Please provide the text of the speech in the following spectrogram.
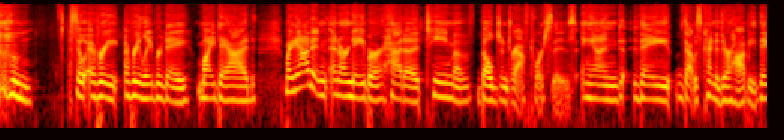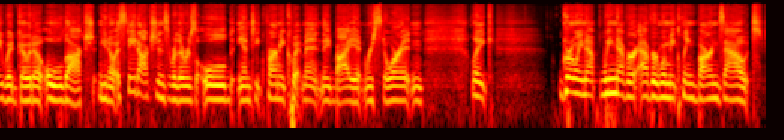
know, so every every Labor Day, my dad, my dad and, and our neighbor had a team of Belgian draft horses, and they that was kind of their hobby. They would go to old auction, you know, estate auctions where there was old antique farm equipment, and they'd buy it and restore it, and like growing up, we never ever when we cleaned barns out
